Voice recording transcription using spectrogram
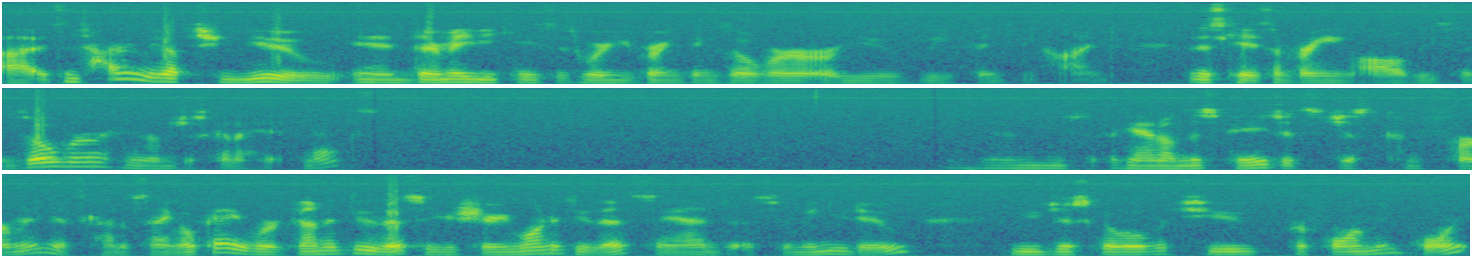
Uh, it's entirely up to you, and there may be cases where you bring things over or you leave things behind. In this case, I'm bringing all of these things over, and I'm just going to hit next. And again, on this page, it's just confirming. It's kind of saying, okay, we're going to do this. Are you sure you want to do this? And assuming you do, you just go over to Perform Import.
